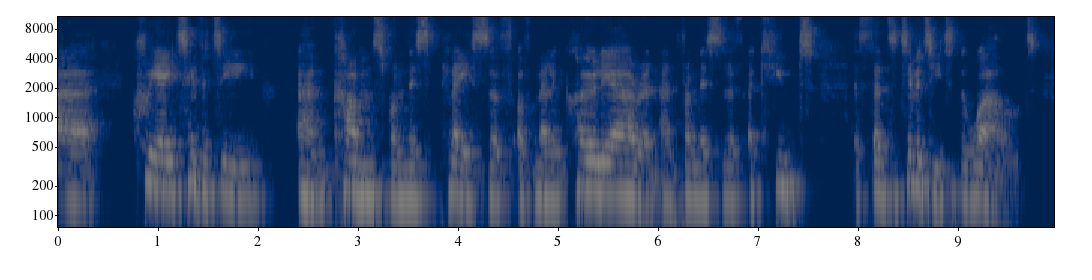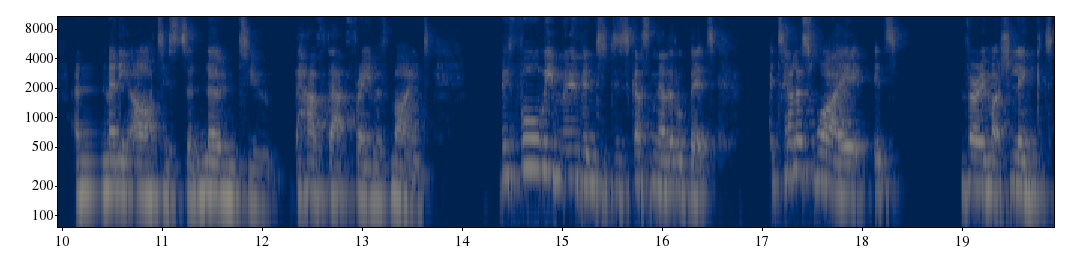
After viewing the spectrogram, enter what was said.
Uh, creativity um, comes from this place of, of melancholia and, and from this sort of acute sensitivity to the world. And many artists are known to have that frame of mind. Before we move into discussing that a little bit, tell us why it's very much linked.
